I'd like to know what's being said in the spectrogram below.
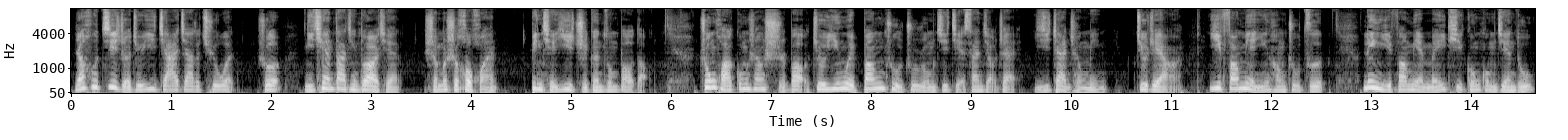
然后记者就一家一家的去问，说你欠大庆多少钱，什么时候还，并且一直跟踪报道。《中华工商时报》就因为帮助朱镕基解三角债，一战成名。就这样啊。一方面银行注资，另一方面媒体公共监督，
